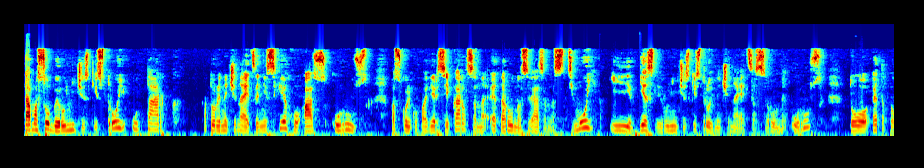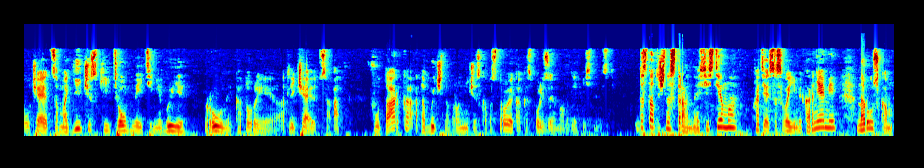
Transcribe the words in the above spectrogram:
там особый рунический строй утарк, который начинается не с феху, а с урус, поскольку по версии Карлсона эта руна связана с тьмой, и если рунический строй начинается с руны урус, то это получаются магические темные теневые руны, которые отличаются от футарка, от обычного рунического строя, как используемого для письменности. Достаточно странная система, хотя и со своими корнями. На русском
